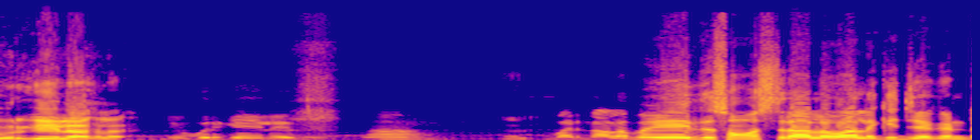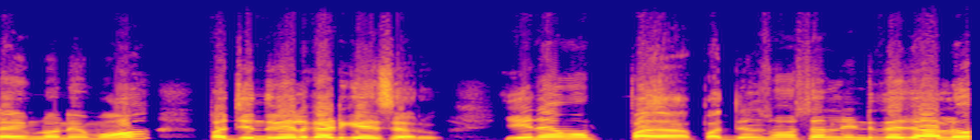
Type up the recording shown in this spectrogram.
ఊరికి వేయలే అసలు. ఎవరికి వేయలేదు. మరి నలభై ఐదు సంవత్సరాల వాళ్ళకి జగన్ టైంలోనేమో పద్దెనిమిది వేలు కాడికి వేశారు ఈయనేమో ప పద్దెనిమిది సంవత్సరాలు నిండితే చాలు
